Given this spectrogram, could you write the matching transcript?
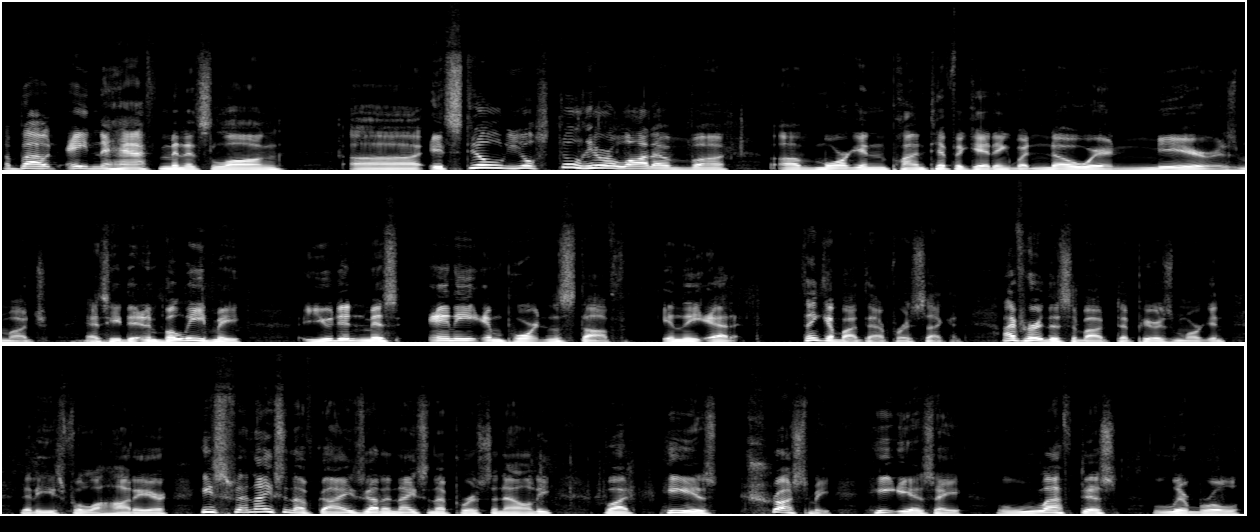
about eight and a half minutes long. Uh, it's still you'll still hear a lot of uh, of Morgan pontificating, but nowhere near as much as he did. And believe me, you didn't miss any important stuff in the edit. Think about that for a second. I've heard this about uh, Piers Morgan that he's full of hot air. He's a nice enough guy. He's got a nice enough personality, but he is, trust me, he is a leftist liberal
